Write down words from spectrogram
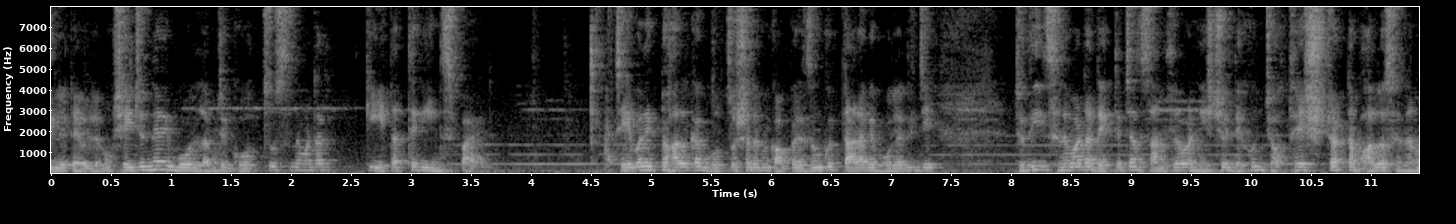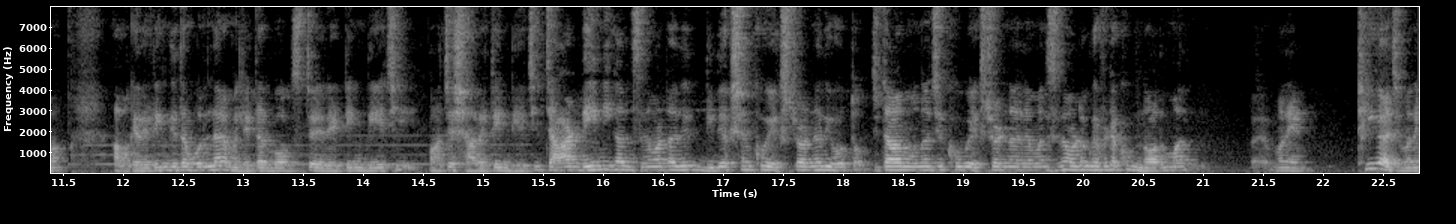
রিলেটেবল এবং সেই জন্য আমি বললাম যে গোচ্ছ সিনেমাটা কি এটার থেকে ইন্সপায়ার্ড আচ্ছা এবার একটু হালকা গোচ্ছর সাথে আমি কম্পারিজন করি, তার আগে বলে দিই যে যদি সিনেমাটা দেখতে চান সানফ্লাওয়ার নিশ্চয়ই দেখুন। যথেষ্ট একটা ভালো সিনেমা। আমাকে রেটিং দিতে বললে, আমি লেটার বক্সে রেটিং দিয়েছি, পাঁচে সাড়ে তিন দিয়েছি। চার দিনই কারণ সিনেমাটা ডিরেকশন খুব এক্সট্রাঅর্ডিনারি হতো, যেটা আমার মনে হচ্ছে খুব এক্সট্রাঅর্ডিনারি মানে সিনেমাটোগ্রাফিটা খুব নর্মাল মানে ঠিক আছে মানে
